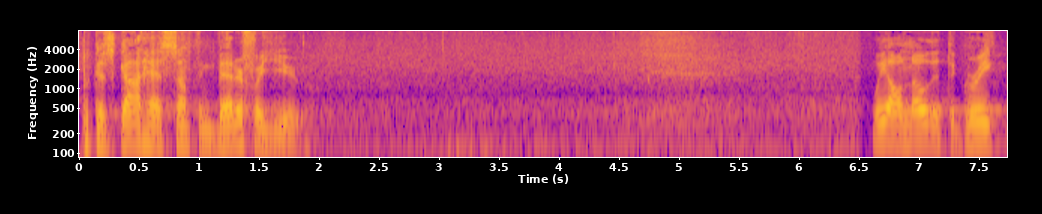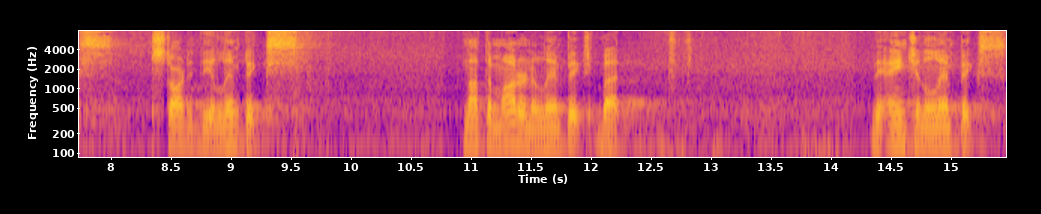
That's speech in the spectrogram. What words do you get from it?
Because God has something better for you. We all know that the Greeks started the Olympics, not the modern Olympics, but the ancient Olympics.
